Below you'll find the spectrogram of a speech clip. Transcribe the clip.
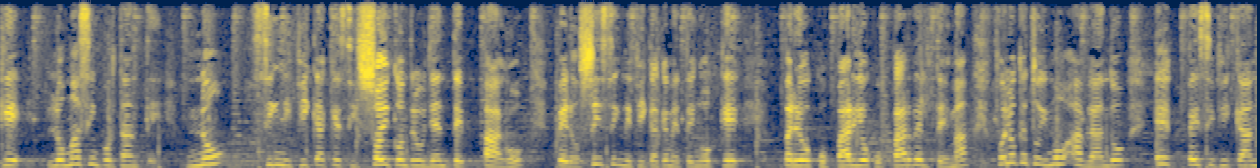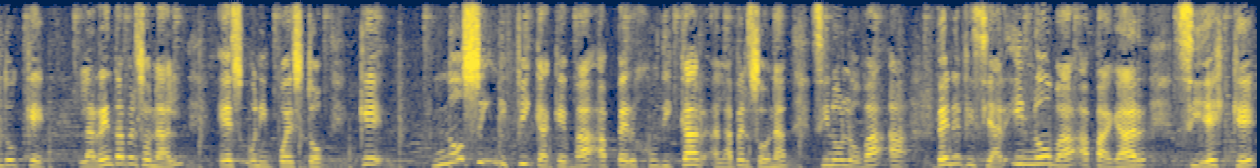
que lo más importante no significa que si soy contribuyente pago, pero sí significa que me tengo que preocupar y ocupar del tema, fue lo que estuvimos hablando, especificando que la renta personal es un impuesto que no significa que va a perjudicar a la persona, sino lo va a beneficiar y no va a pagar si es que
